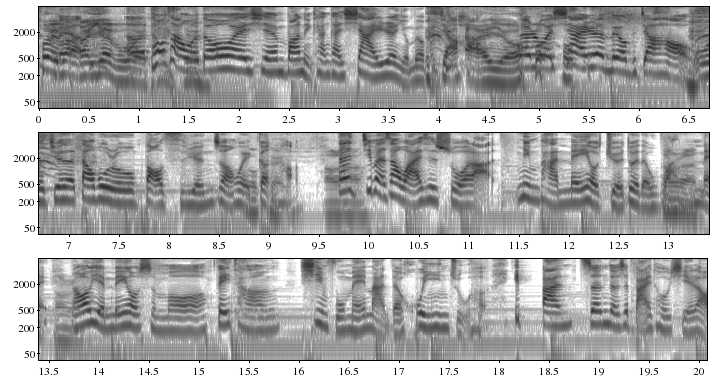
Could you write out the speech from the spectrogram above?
会吗？应该不会。呃，通常我都会先帮你看看下一任有没有比较好。哎呦，那如果下一任没有比较好，我觉得倒不如保持原状会更好。但基本上我还是说啦，命盘没有绝对的完美，然后也没有什么非常幸福美满的婚姻组合，一般真的是白头偕老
